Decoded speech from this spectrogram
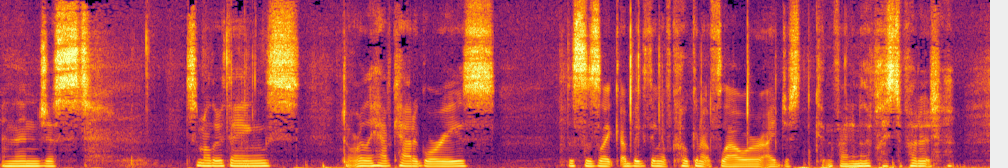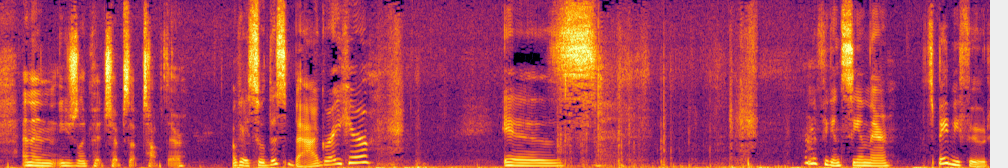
And then just some other things. Don't really have categories. This is like a big thing of coconut flour. I just couldn't find another place to put it. And then usually put chips up top there. Okay, so this bag right here is, I don't know if you can see in there, it's baby food.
